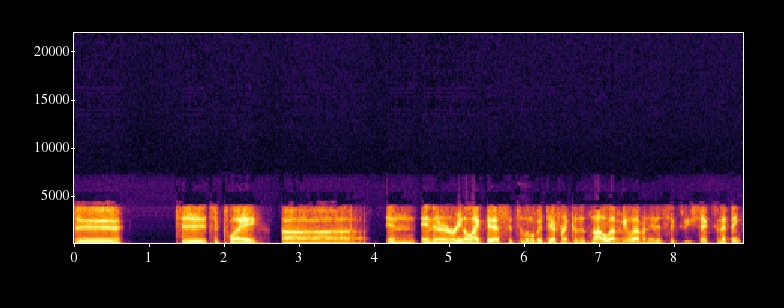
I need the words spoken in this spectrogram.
to, to, to play, uh, in, in an arena like this. It's a little bit different because it's not 11v11. It is 6v6. And I think,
